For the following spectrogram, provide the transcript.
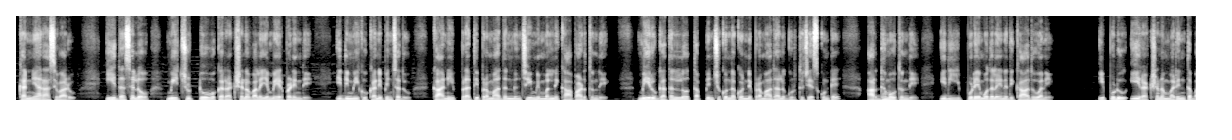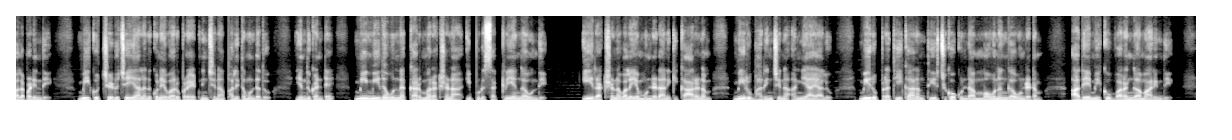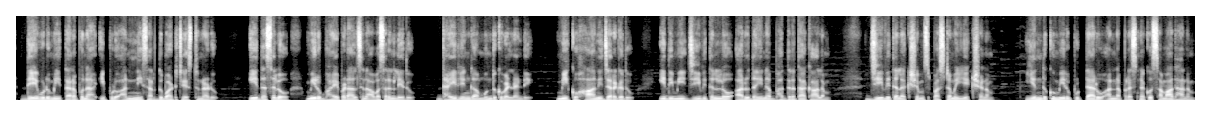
కన్యారాశివారు ఈ దశలో మీ చుట్టూ ఒక రక్షణ వలయం ఏర్పడింది. ఇది మీకు కనిపించదు కానీ ప్రతి ప్రమాదం నుంచి మిమ్మల్ని కాపాడుతుంది. మీరు గతంలో తప్పించుకున్న కొన్ని ప్రమాదాలు గుర్తు చేసుకుంటే అర్థమవుతుంది ఇది ఇప్పుడే మొదలైనది కాదు అని. ఇప్పుడు ఈ రక్షణ మరింత బలపడింది. మీకు చెడు చేయాలనుకునేవారు ప్రయత్నించినా ఫలితముండదు. ఎందుకంటే మీ మీద ఉన్న కర్మ రక్షణ ఇప్పుడు సక్రియంగా ఉంది. ఈ రక్షణ వలయం ఉండడానికి కారణం మీరు భరించిన అన్యాయాలు. మీరు ప్రతీకారం తీర్చుకోకుండా మౌనంగా ఉండటం. అదే మీకు వరంగా మారింది. దేవుడు మీ తరపున ఇప్పుడు అన్నీ సర్దుబాటు చేస్తున్నాడు. ఈ దశలో మీరు భయపడాల్సిన అవసరం లేదు. ధైర్యంగా ముందుకు వెళ్ళండి. మీకు హాని జరగదు. ఇది మీ జీవితంలో అరుదైన భద్రతాకాలం జీవిత లక్ష్యం స్పష్టమయ్యే క్షణం. ఎందుకు మీరు పుట్టారు అన్న ప్రశ్నకు సమాధానం.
